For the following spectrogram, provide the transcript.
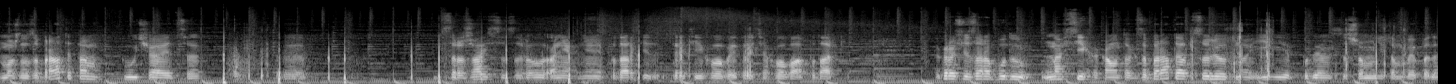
Можна забрати там, виходить. Сражайся роли. А ні, ні, подарки третьої глави, третя глава, подарки. Коротше, зараз буду на всіх аккаунтах забирати абсолютно і подивимося, що мені там випаде.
